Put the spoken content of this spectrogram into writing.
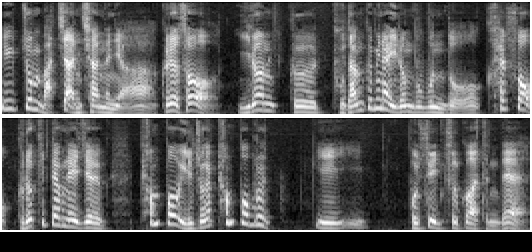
이좀 맞지 않지 않느냐. 그래서 이런 그 부담금이나 이런 부분도 할수 없. 그렇기 때문에 이제 편법 일종의 편법으로 이 볼 수 있을 것 같은데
